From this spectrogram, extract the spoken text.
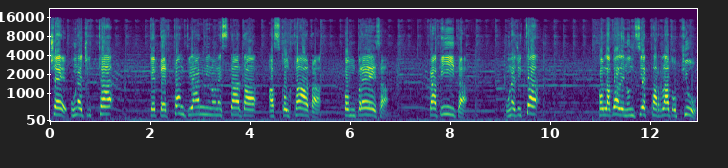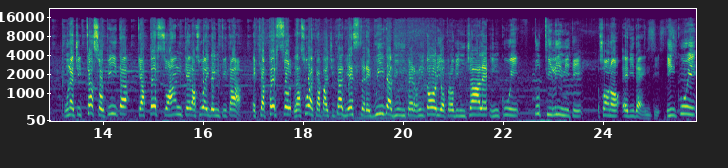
C'è una città che per tanti anni non è stata ascoltata, compresa, capita. Una città con la quale non si è parlato più. Una città sopita che ha perso anche la sua identità e che ha perso la sua capacità di essere guida di un territorio provinciale in cui tutti i limiti sono evidenti, in cui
